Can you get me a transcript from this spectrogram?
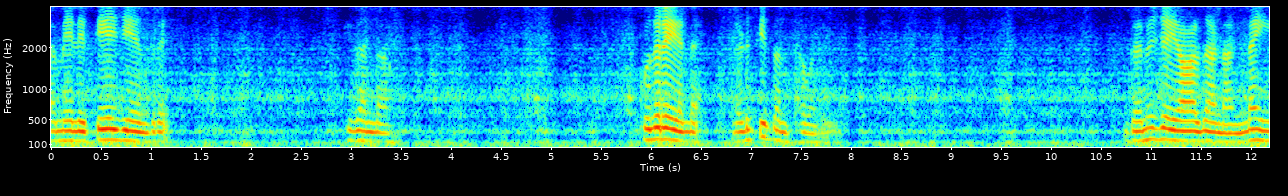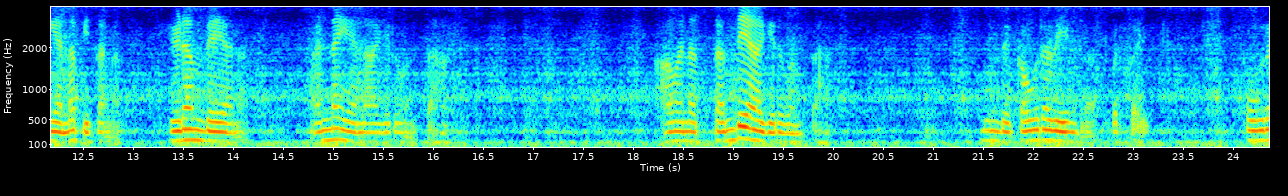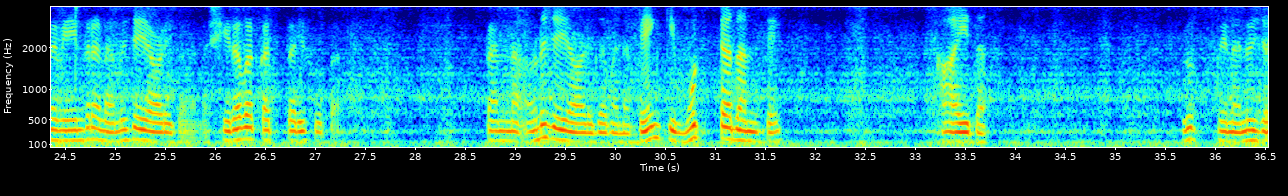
ಆಮೇಲೆ ತೇಜಿ ಅಂದರೆ ಇದನ್ನು ಕುದುರೆಯನ್ನು ನಡೆಸಿದಂಥವನು. ಧನುಜಯಾಳ್ದ ಅಣ್ಣಯ್ಯನ ಪಿತನ, ಹಿಡಂಬೆಯನ ಅಣ್ಣಯ್ಯನಾಗಿರುವಂತಹ ಅವನ ತಂದೆಯಾಗಿರುವಂತಹ ಮುಂದೆ ಕೌರವೇಂದ್ರ ಬರ್ತಾ ಇದೆ. ಕೌರವೇಂದ್ರನ ಅನುಜಯಾಳಿದವನ ಶಿರವ ಕತ್ತರಿಸುತ್ತ ತನ್ನ ಅನುಜಯಾಳಿದವನ ಬೆಂಕಿ ಮುಟ್ಟದಂತೆ ಕಾಯ್ದ ರುಕ್ಮಿನನುಜ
